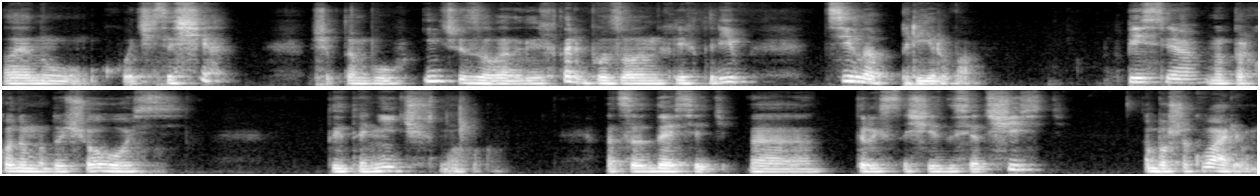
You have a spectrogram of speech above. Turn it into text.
але ну, хочеться ще, щоб там був інший зелений ліхтар, бо зелених ліхтарів ціла прірва. Після ми переходимо до чогось титанічного. А це 10 е, 366 або ж акваріум,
